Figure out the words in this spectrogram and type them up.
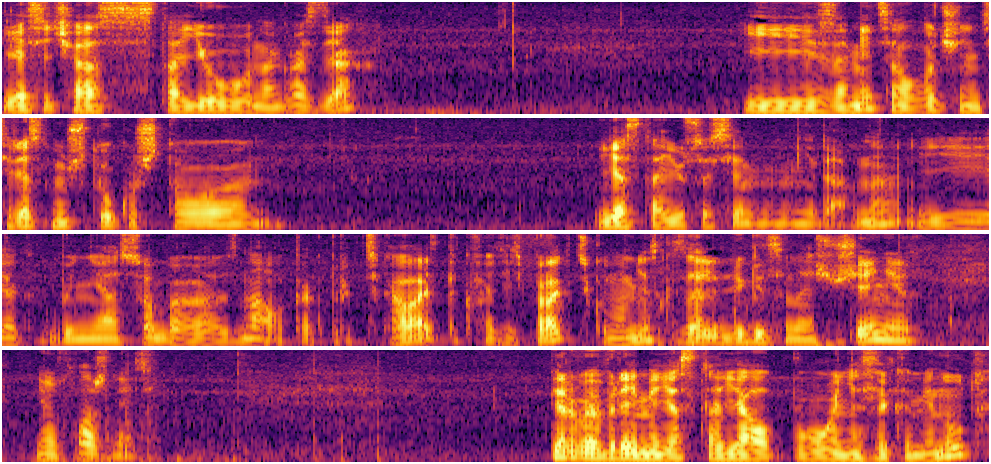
Я сейчас стою на гвоздях и заметил очень интересную штуку, что я стою совсем недавно, и я как бы не особо знал, как практиковать, как входить в практику, но мне сказали двигаться на ощущениях, не усложнять. Первое время я стоял по несколько минут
